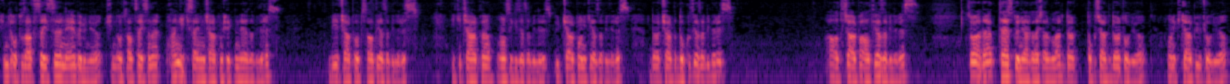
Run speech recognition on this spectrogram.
Şimdi 36 sayısı neye bölünüyor? Şimdi 36 sayısını hangi iki sayının çarpımı şeklinde yazabiliriz? 1 çarpı 36 yazabiliriz. 2 çarpı 18 yazabiliriz. 3 çarpı 12 yazabiliriz. 4 çarpı 9 yazabiliriz. 6 çarpı 6 yazabiliriz. Sonra da ters dönüyor arkadaşlar bunlar. 4, 9 çarpı 4 oluyor. 12 çarpı 3 oluyor.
